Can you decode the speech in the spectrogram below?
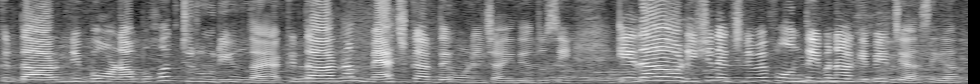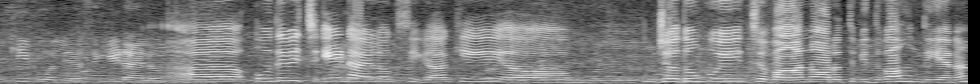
ਕਿਰਦਾਰ ਨਿਭਾਉਣਾ ਬਹੁਤ ਜ਼ਰੂਰੀ ਹੁੰਦਾ ਆ। ਕਿਰਦਾਰ ਨਾਲ ਮੈਚ ਕਰਦੇ ਹੋਣੇ ਚਾਹੀਦੇ ਹੋ ਤੁਸੀਂ। ਇਹਦਾ ਆਡੀਸ਼ਨ ਐਕਚੁਅਲੀ ਮੈਂ ਫੋਨ ਤੇ ਹੀ ਬਣਾ ਕੇ ਭੇਜਿਆ ਸੀਗਾ। ਕੀ ਬੋਲਿਆ ਸੀ? ਕੀ ਡਾਇਲੌਗ ਅ, ਉਹਦੇ ਵਿੱਚ ਇਹ ਡਾਇਲੌਗ ਸੀਗਾ ਕਿ ਅ, ਜਦੋਂ ਕੋਈ ਜਵਾਨ ਔਰਤ ਵਿਧਵਾ ਹੁੰਦੀ ਹੈ ਨਾ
